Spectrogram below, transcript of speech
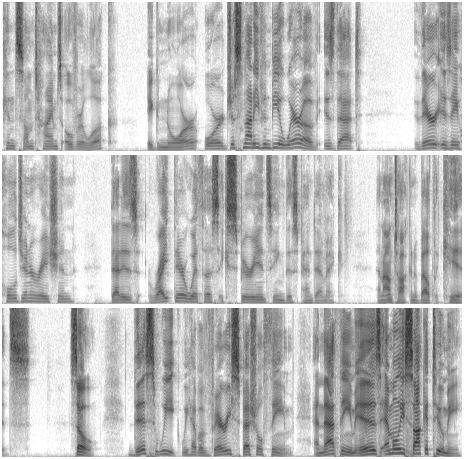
can sometimes overlook, ignore, or just not even be aware of is that there is a whole generation that is right there with us experiencing this pandemic. And I'm talking about the kids. So, this week we have a very special theme, and that theme is Emily Sakatumi.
